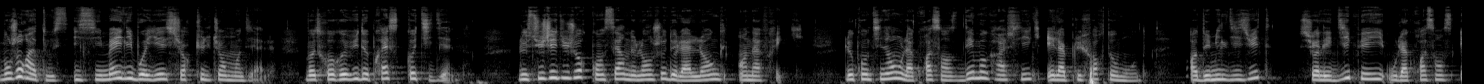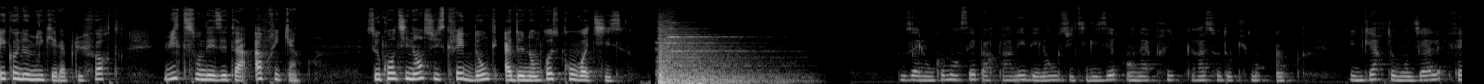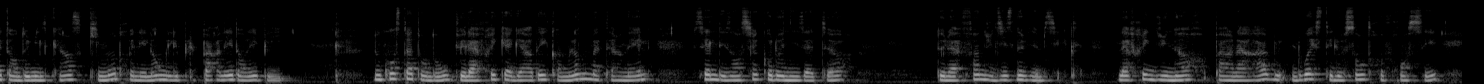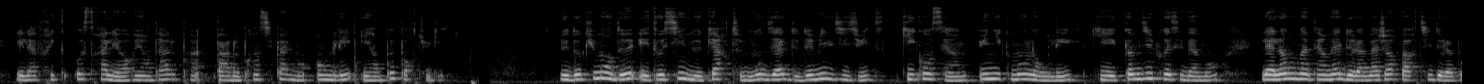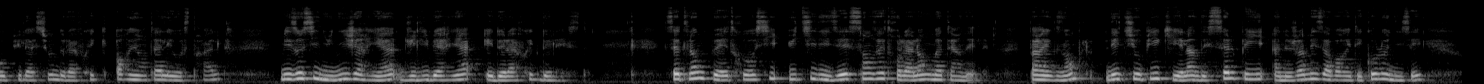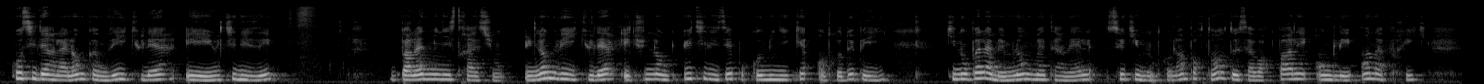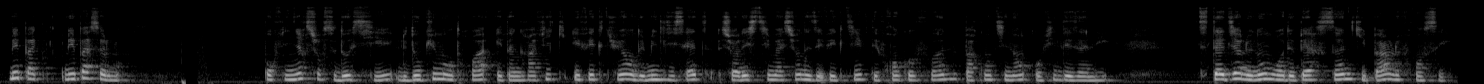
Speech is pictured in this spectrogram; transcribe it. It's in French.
Bonjour à tous, ici Maëlie Boyer sur Culture Mondiale, votre revue de presse quotidienne. Le sujet du jour concerne l'enjeu de la langue en Afrique, le continent où la croissance démographique est la plus forte au monde. En 2018, sur les 10 pays où la croissance économique est la plus forte, 8 sont des États africains. Ce continent suscrit donc à de nombreuses convoitises. Nous allons commencer par parler des langues utilisées en Afrique grâce au document 1 une carte mondiale faite en 2015 qui montre les langues les plus parlées dans les pays. Nous constatons donc que l'Afrique a gardé comme langue maternelle celle des anciens colonisateurs de la fin du XIXe siècle. L'Afrique du Nord parle arabe, l'Ouest et le centre français, et l'Afrique australe et orientale parle principalement anglais et un peu portugais. Le document 2 est aussi une carte mondiale de 2018 qui concerne uniquement l'anglais, qui est, comme dit précédemment, la langue maternelle de la majeure partie de la population de l'Afrique orientale et australe, mais aussi du Nigeria, du Libéria et de l'Afrique de l'Est. Cette langue peut être aussi utilisée sans être la langue maternelle. Par exemple, l'Éthiopie, qui est l'un des seuls pays à ne jamais avoir été colonisé, considère la langue comme véhiculaire et est utilisée par l'administration. Une langue véhiculaire est une langue utilisée pour communiquer entre deux pays qui n'ont pas la même langue maternelle, ce qui montre l'importance de savoir parler anglais en Afrique, mais pas, seulement. Pour finir sur ce dossier, le document 3 est un graphique effectué en 2017 sur l'estimation des effectifs des francophones par continent au fil des années, c'est-à-dire le nombre de personnes qui parlent français.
